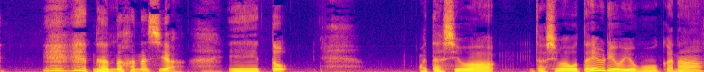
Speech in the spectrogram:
何の話や？えーと、私は、私はお便りを読もうかな。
